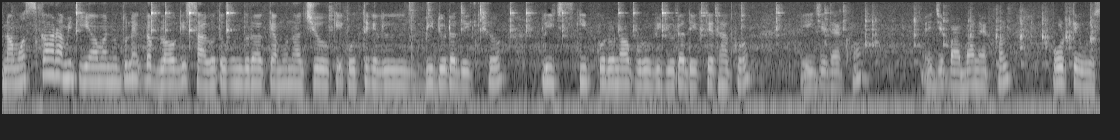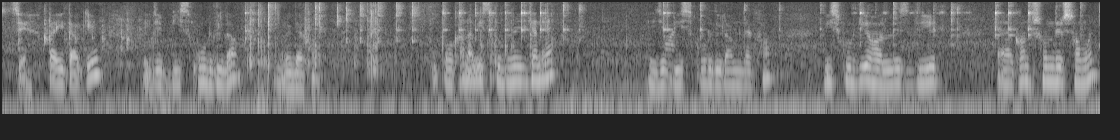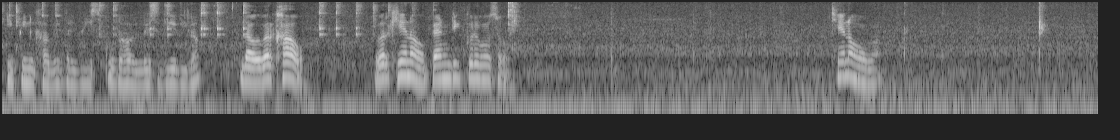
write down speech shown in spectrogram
নমস্কার, আমি টিয়া। আমার নতুন একটা ব্লগে স্বাগত বন্ধুরা। কেমন আছো? কে গেলে ভিডিওটা দেখছ? প্লিজ স্কিপ করো না, পুরো ভিডিওটা দেখতে থাকো। এই যে দেখো, এই যে বাবান এখন পড়তে বসছে। তাই তাকে এই যে বিস্কুট দিলাম। ওই দেখো, কখানা বিস্কুট এইখানে এই যে বিস্কুট দিলাম, দেখো। বিস্কুট দিয়ে হরলিক্স দিয়ে এখন সন্ধ্যের সময়, টিফিন খাবে, তাই বিস্কুট, হরলিক্স দিয়ে দিলাম। দাও, এবার খাও। এবার খেয়ে নাও, প্যান ঠিক করে বসো। খেয়ে নাও, বাবা।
